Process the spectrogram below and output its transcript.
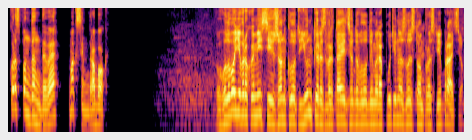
кореспондент ДВ Максим Драбок. Голова Єврокомісії Жан-Клод Юнкер звертається до Володимира Путіна з листом про співпрацю.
